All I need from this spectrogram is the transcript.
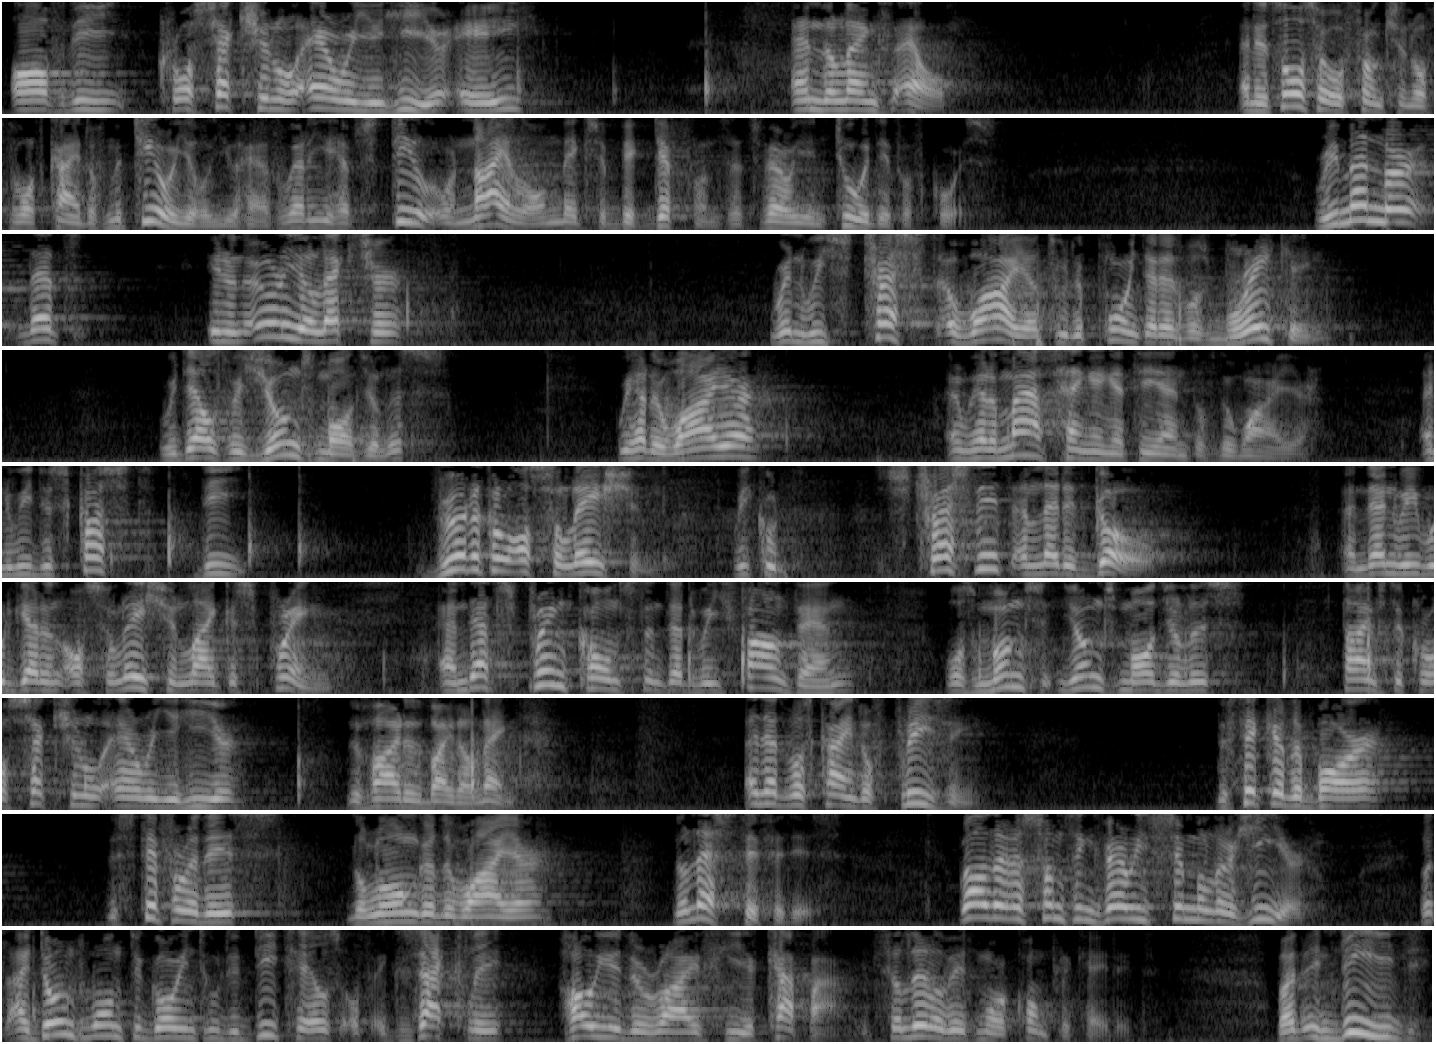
of the cross-sectional area here, A, and the length L. And it's also a function of what kind of material you have. Whether you have steel or nylon makes a big difference. That's very intuitive, of course. Remember that in an earlier lecture, when we stressed a wire to the point that it was breaking, we dealt with Young's modulus. We had a wire, and we had a mass hanging at the end of the wire. And we discussed the vertical oscillation. We could stress it and let it go. And then we would get an oscillation like a spring. And that spring constant that we found then was Young's modulus times the cross-sectional area here divided by the length. And that was kind of pleasing. The thicker the bar, the stiffer it is, the longer the wire, the less stiff it is. Well, there is something very similar here, but I don't want to go into the details of exactly how you derive here kappa. It's a little bit more complicated. But indeed,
